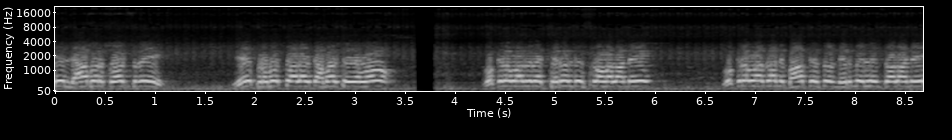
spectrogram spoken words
ఈ లేబర్ కోర్సుని ఏ ప్రభుత్వాలు అయితే అమలు చేయవో ఉగ్రవాదుల చర్యలు తీసుకోవాలని ఉగ్రవాదాన్ని భారతదేశంలో నిర్మూలించాలని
